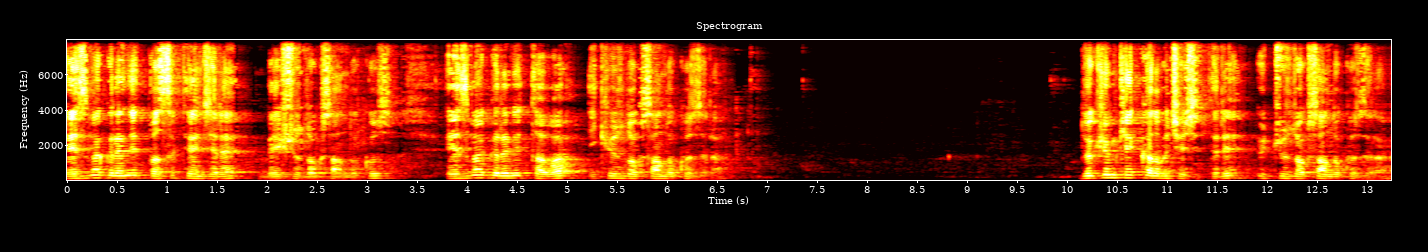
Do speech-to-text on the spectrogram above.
ezme granit basık tencere 599, ezme granit tava 299 lira. Döküm kek kalıbı çeşitleri 399 lira.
